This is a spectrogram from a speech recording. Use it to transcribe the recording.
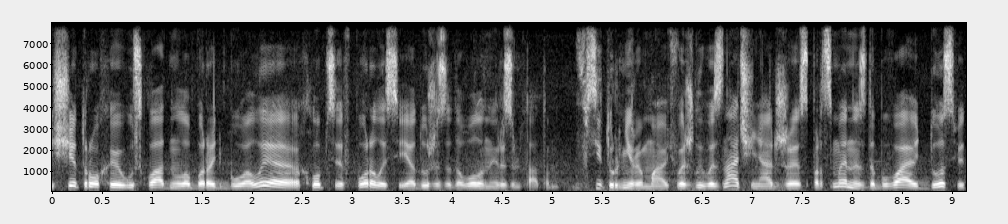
ще трохи ускладнило боротьбу, але хлопці впоралися. і Я дуже задоволений результатом. Всі турніри мають важливе значення, адже спортсмени здобувають досвід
